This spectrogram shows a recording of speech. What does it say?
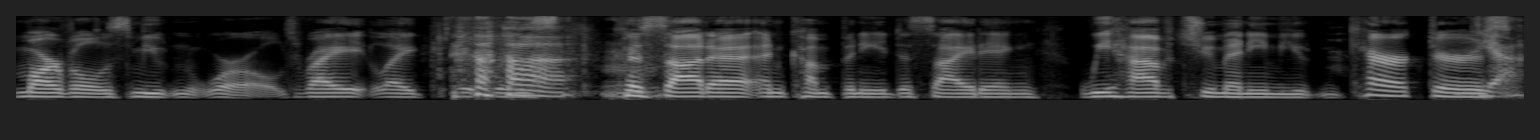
Marvel's mutant world, right? Like it was Mm. Quesada and company deciding we have too many mutant characters. yeah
